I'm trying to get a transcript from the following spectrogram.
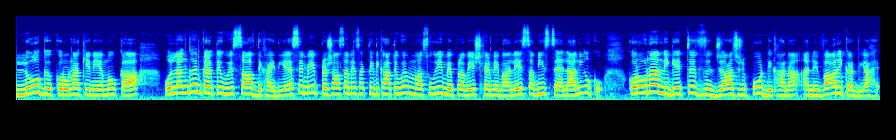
लोग कोरोना के नियमों का उल्लंघन करते हुए साफ़ दिखाई दिया। ऐसे में प्रशासन ने सख्ती दिखाते हुए मसूरी में प्रवेश करने वाले सभी सैलानियों को कोरोना निगेटिव जाँच रिपोर्ट दिखाना अनिवार्य कर दिया है।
